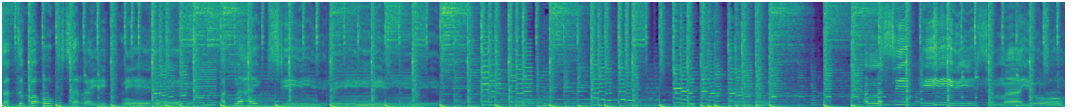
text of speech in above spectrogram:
dadba ugu sarrayne adnahay siiray nasiibkiisa maayo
